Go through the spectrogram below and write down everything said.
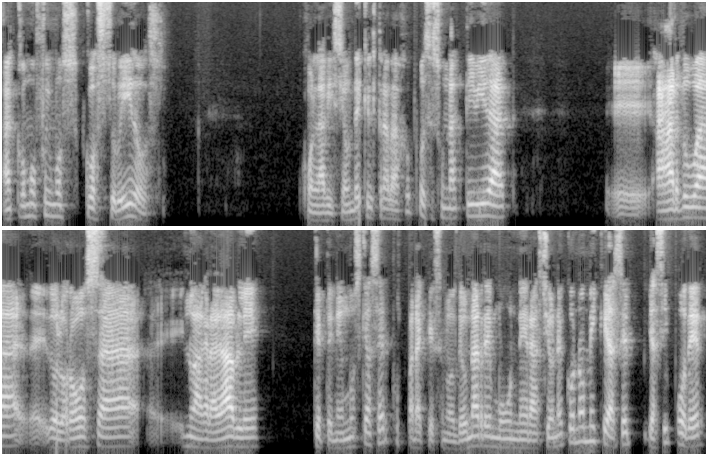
a cómo fuimos construidos con la visión de que el trabajo pues es una actividad eh, ardua, eh, dolorosa, eh, no agradable, que tenemos que hacer pues, para que se nos dé una remuneración económica y, hacer, y así poder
